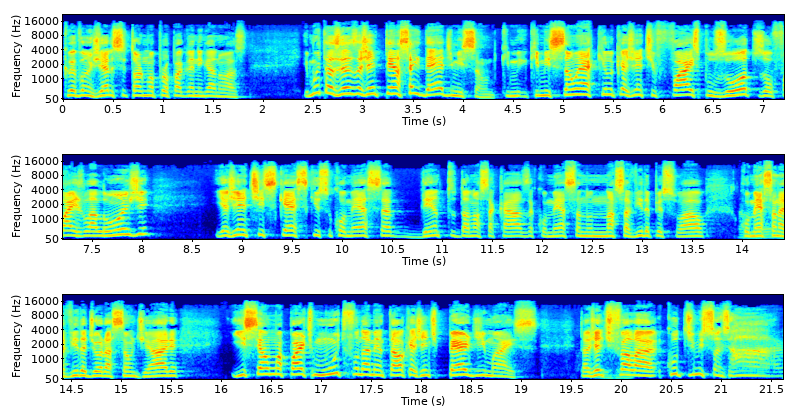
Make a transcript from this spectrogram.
que o evangelho se torna uma propaganda enganosa. E muitas vezes a gente tem essa ideia de missão, que, que missão é aquilo que a gente faz para os outros ou faz lá longe, e a gente esquece que isso começa dentro da nossa casa, começa na no nossa vida pessoal, Amém. começa na vida de oração diária. Isso é uma parte muito fundamental que a gente perde demais. Então a gente uhum. fala culto de missões, ah,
